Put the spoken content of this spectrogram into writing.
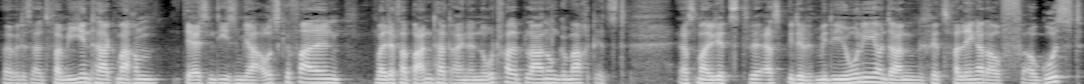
weil wir das als Familientag machen. Der ist in diesem Jahr ausgefallen, weil der Verband hat eine Notfallplanung gemacht. Jetzt erstmal jetzt erst bitte Mitte Juni und dann jetzt verlängert auf August.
